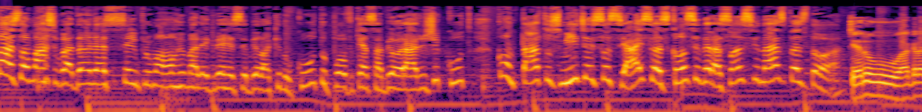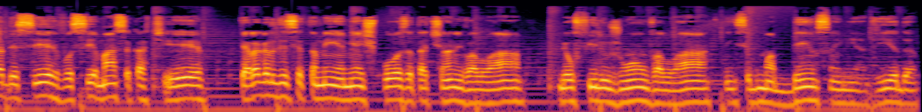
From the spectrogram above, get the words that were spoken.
Pastor Márcio Guadani, é sempre uma honra e uma alegria recebê-lo aqui no culto, o povo quer saber horários de culto, contatos, mídias sociais, suas considerações finais, pastor. Quero agradecer você, Márcia Cartier, quero agradecer também a minha esposa, Tatiana Valoar, meu filho João Valoar, que tem sido uma bênção em minha vida,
